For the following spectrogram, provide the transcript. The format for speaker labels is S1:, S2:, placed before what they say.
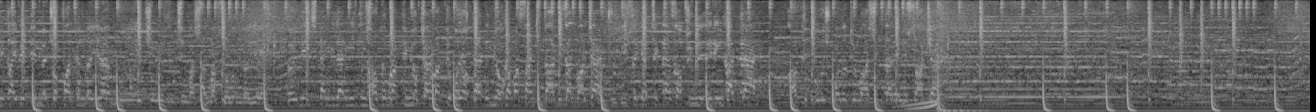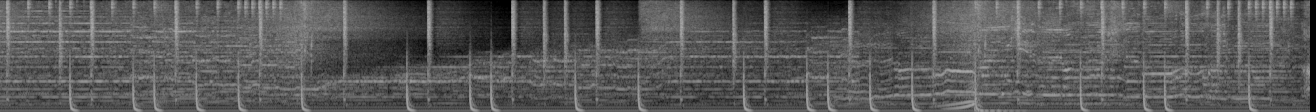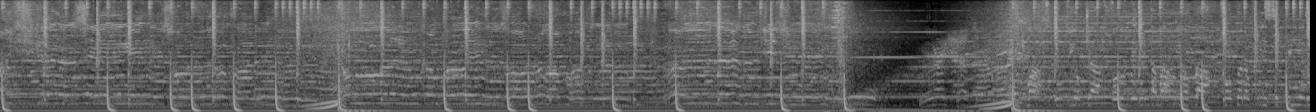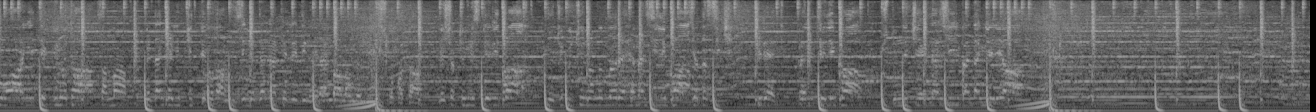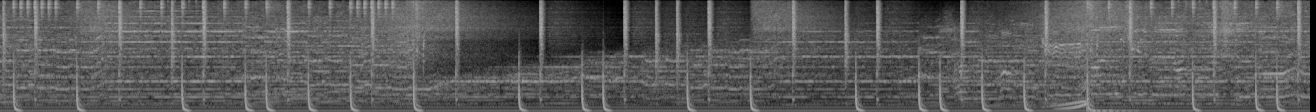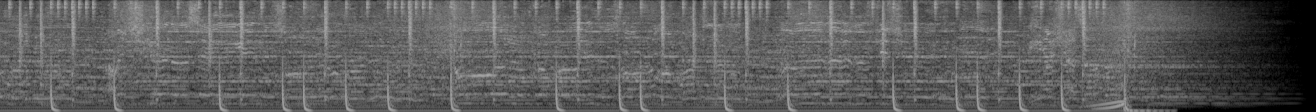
S1: Kendimi kaybettim ve çok farkındayım. Bunu ikimiz için başarmak zorundayım. Böyle içten güler miydin çaldığım vaktim yokken Vakti boy yok derdim yok. Ama sanki daha güzel varken Çünküyse gerçekten saf cümlelerin kalpten. Artık buluşmalı tüm aşıklar henüz sakin tarafı hissettin mi ruha tek bir nota. Sanmam neden kayıp gittin olan Bizi neden erteledin? Neden bağlandın? Psikopata Yaşa tüm hisleri dağıt. Kötü bütün anıları hemen silip at. Ya da sik kiret kaliteli kal. Üstümdeki enerjiyi benden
